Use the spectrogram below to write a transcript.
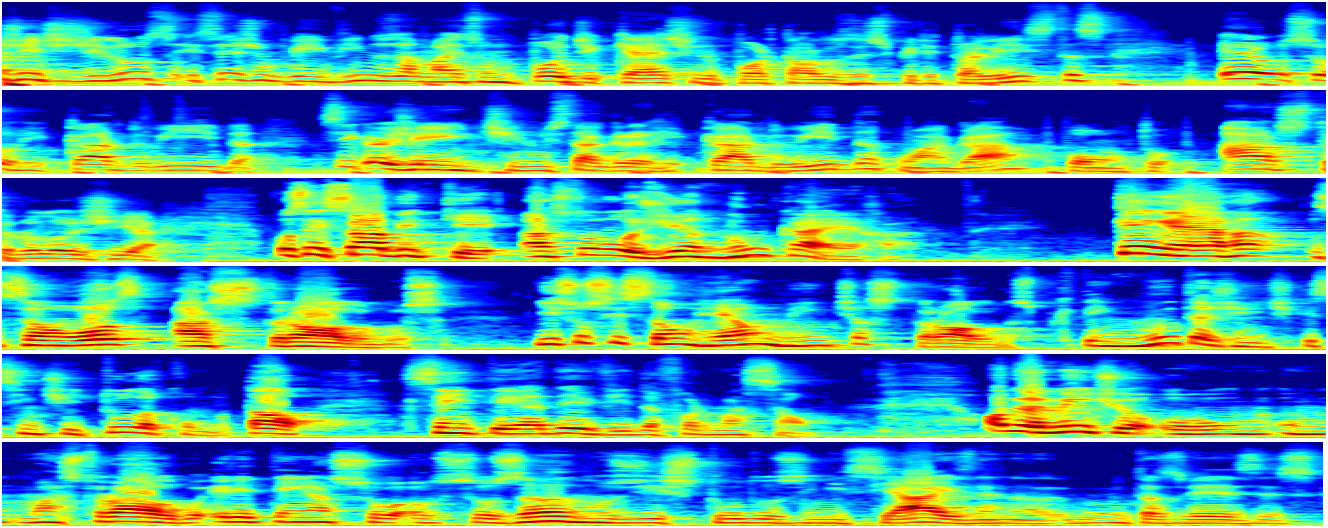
gente de luz, e sejam bem-vindos a mais um podcast do Portal dos Espiritualistas. Eu sou Ricardo Ida. Siga a gente no Instagram Ricardo Ida com H. Astrologia. Vocês sabem que astrologia nunca erra. Quem erra são os astrólogos. Isso se são realmente astrólogos, porque tem muita gente que se intitula como tal sem ter a devida formação. Obviamente, um, um astrólogo ele tem sua, os seus anos de estudos iniciais, né, muitas vezes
